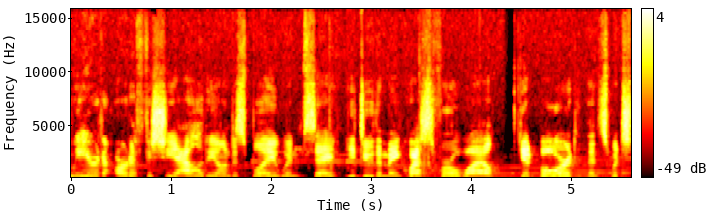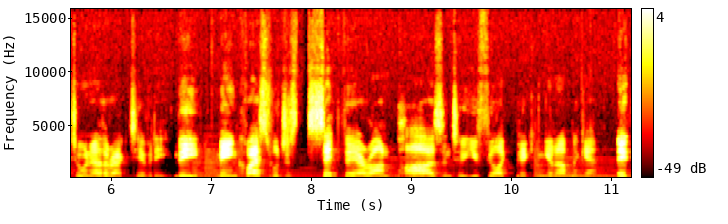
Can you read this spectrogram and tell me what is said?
weird artificiality on display when, say, you do the main quest for a while, get bored, then switch to another activity. The main quest will just sit there on pause until you feel like picking it up again. It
